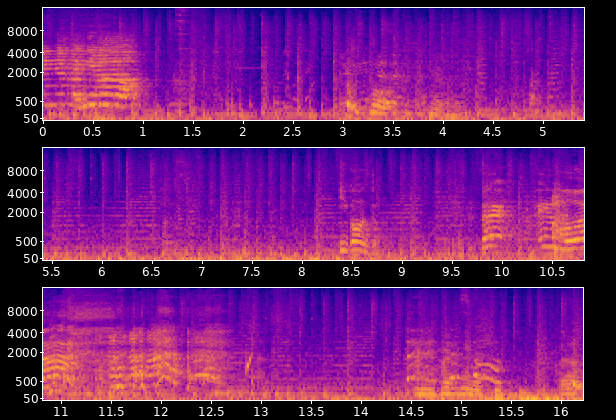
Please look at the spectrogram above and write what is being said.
애니 교정이요. 뭐 이거 누... 에? 이거 뭐야? 아니 확인해 보시고 과연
